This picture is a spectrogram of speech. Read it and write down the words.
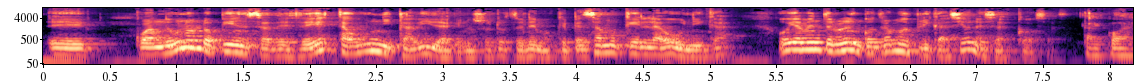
Eh, cuando uno lo piensa desde esta única vida que nosotros tenemos, que pensamos que es la única, obviamente no le encontramos explicación a esas cosas. Tal cual.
